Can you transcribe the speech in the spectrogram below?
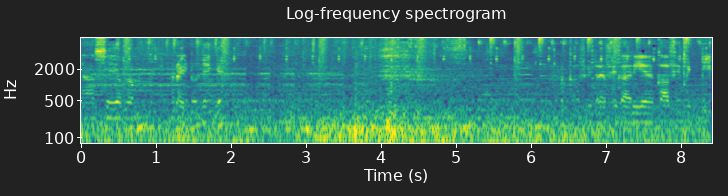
यहाँ से अब हम राइट हो जाएँगे। काफ़ी ट्रैफ़िक आ रही है, काफ़ी मिट्टी,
